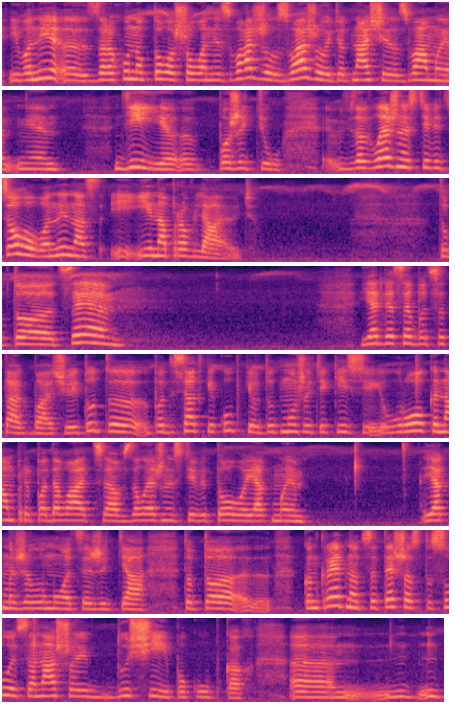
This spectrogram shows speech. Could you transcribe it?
І вони е, за рахунок того, що вони зважують, зважують от наші з вами е, дії е, по життю. В залежності від цього вони нас і, і направляють. Тобто, це. Я для себе це так бачу. І тут по десятки кубків, тут можуть якісь уроки нам преподаватися в залежності від того, як ми, як ми живемо це життя. Тобто е, конкретно це те, що стосується нашої душі по кубках.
